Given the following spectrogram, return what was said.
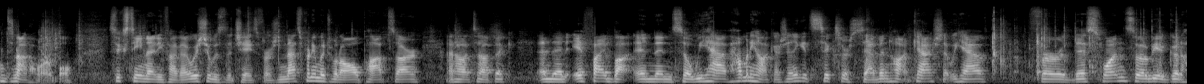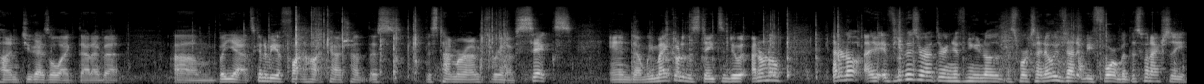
It's not horrible. 16.95. I wish it was the Chase version. That's pretty much what all pops are at Hot Topic. And then if I bought, and then so we have how many Hot Cash? I think it's six or seven Hot Cash that we have for this one. So it'll be a good hunt. You guys will like that, I bet. Um, but yeah, it's gonna be a fun hot cash hunt this this time around because we're gonna have six, and um, we might go to the states and do it. I don't know. I don't know if you guys are out there and if you know that this works. I know we've done it before, but this one actually,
